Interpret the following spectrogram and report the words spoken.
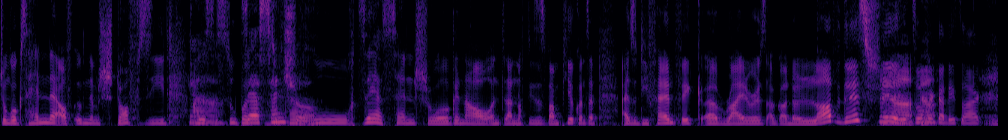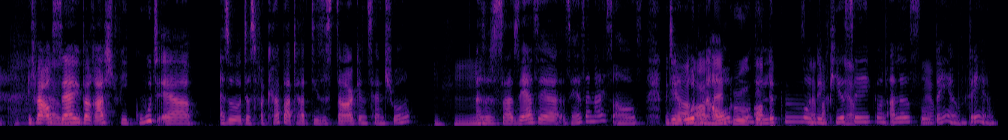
Jungkooks Hände auf irgendeinem Stoff sieht. Ja, Alles ist super sehr sensual. verrucht, sehr sensual, genau. Und dann noch dieses Vampir-Konzept. Also die Fanfic-Writers are gonna love this shit. Ja, so viel ja. kann ich sagen. Ich war auch Ähm. sehr überrascht, wie gut er also das verkörpert hat, dieses Dark and Sensual. Also das sah sehr, sehr, sehr, sehr nice aus. Mit den Mhm. Ja, roten Man Grew Augen, den. Lippen und dem Piercing und alles. So, Ja. damn, damn.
